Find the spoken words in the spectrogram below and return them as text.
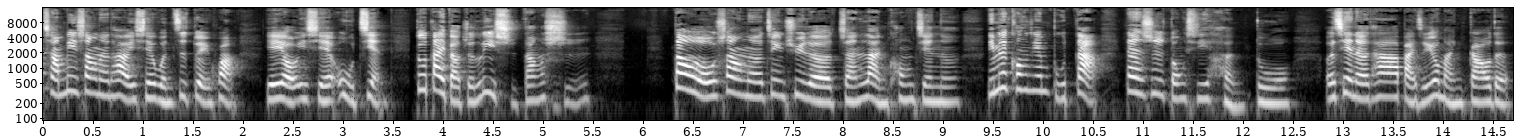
墙壁上呢，它有一些文字对话，也有一些物件，都代表着历史。当时到楼上呢，进去的展览空间呢，里面的空间不大，但是东西很多，而且呢，它摆着又蛮高的，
